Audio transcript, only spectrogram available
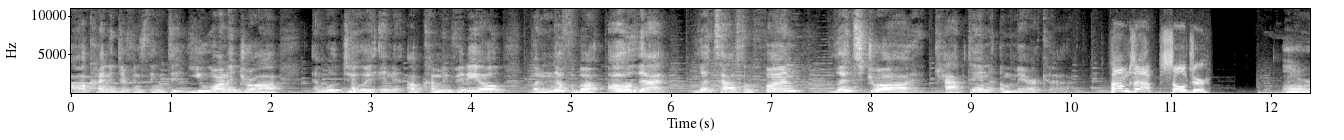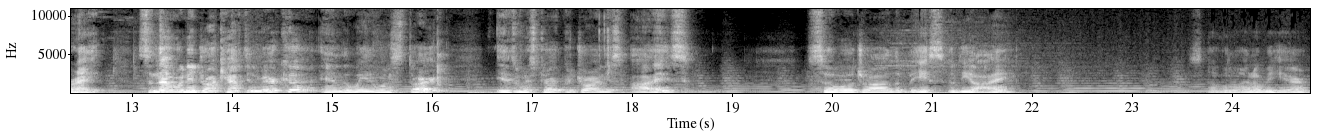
all kind of different things that you want to draw, and we'll do it in an upcoming video. But enough about all that. Let's have some fun. Let's draw Captain America. Thumbs up, soldier. All right, so now we're gonna draw Captain America, and the way we're gonna start is we're gonna start with drawing his eyes. So we'll draw the base of the eye. So we'll line over here.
